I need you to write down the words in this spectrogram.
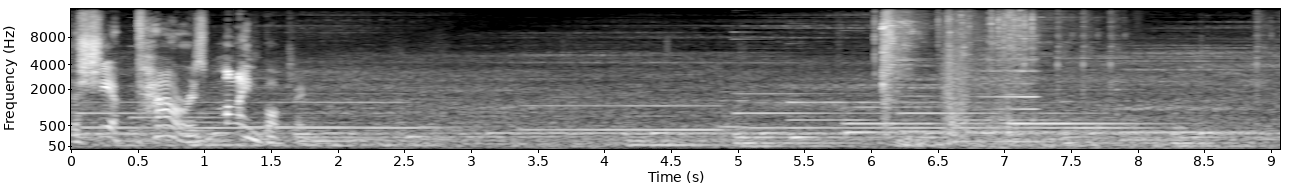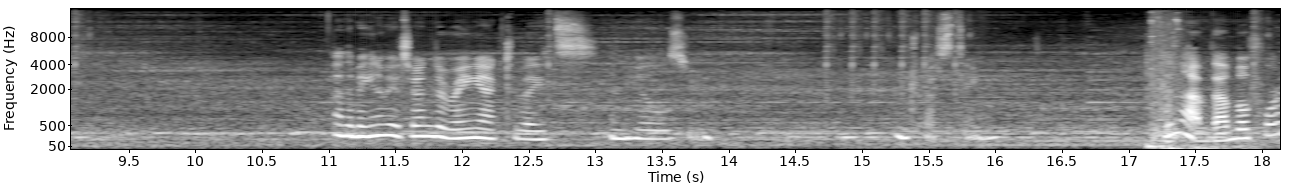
The sheer power is mind-boggling. At the beginning of your turn, the ring activates and heals you. Interesting. Didn't have that before.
